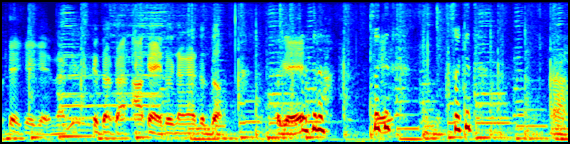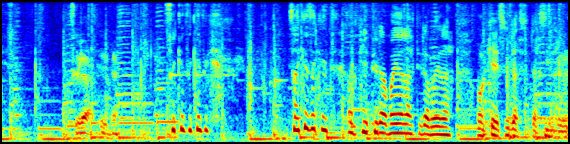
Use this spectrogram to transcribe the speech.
Okey, okey, okey. Nanti kita tak. Okey, tu jangan tuntut. Okey. Sakit dah. Sakit. Sakit. Ah. Sudah, sudah. Sakit, sakit, sakit. Sakit, sakit. Okey, tidak payahlah, tidak payahlah. Okey, sudah, sudah, sudah.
